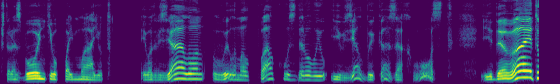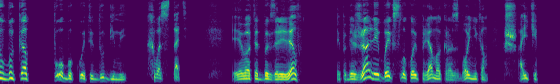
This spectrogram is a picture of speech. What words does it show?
что разбойники его поймают. И вот взял он, выломал палку здоровую и взял быка за хвост. И давай эту быка по боку этой дубины хвостать. И вот этот бык заревел, и побежали бык с Лукой прямо к разбойникам, к шайке.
